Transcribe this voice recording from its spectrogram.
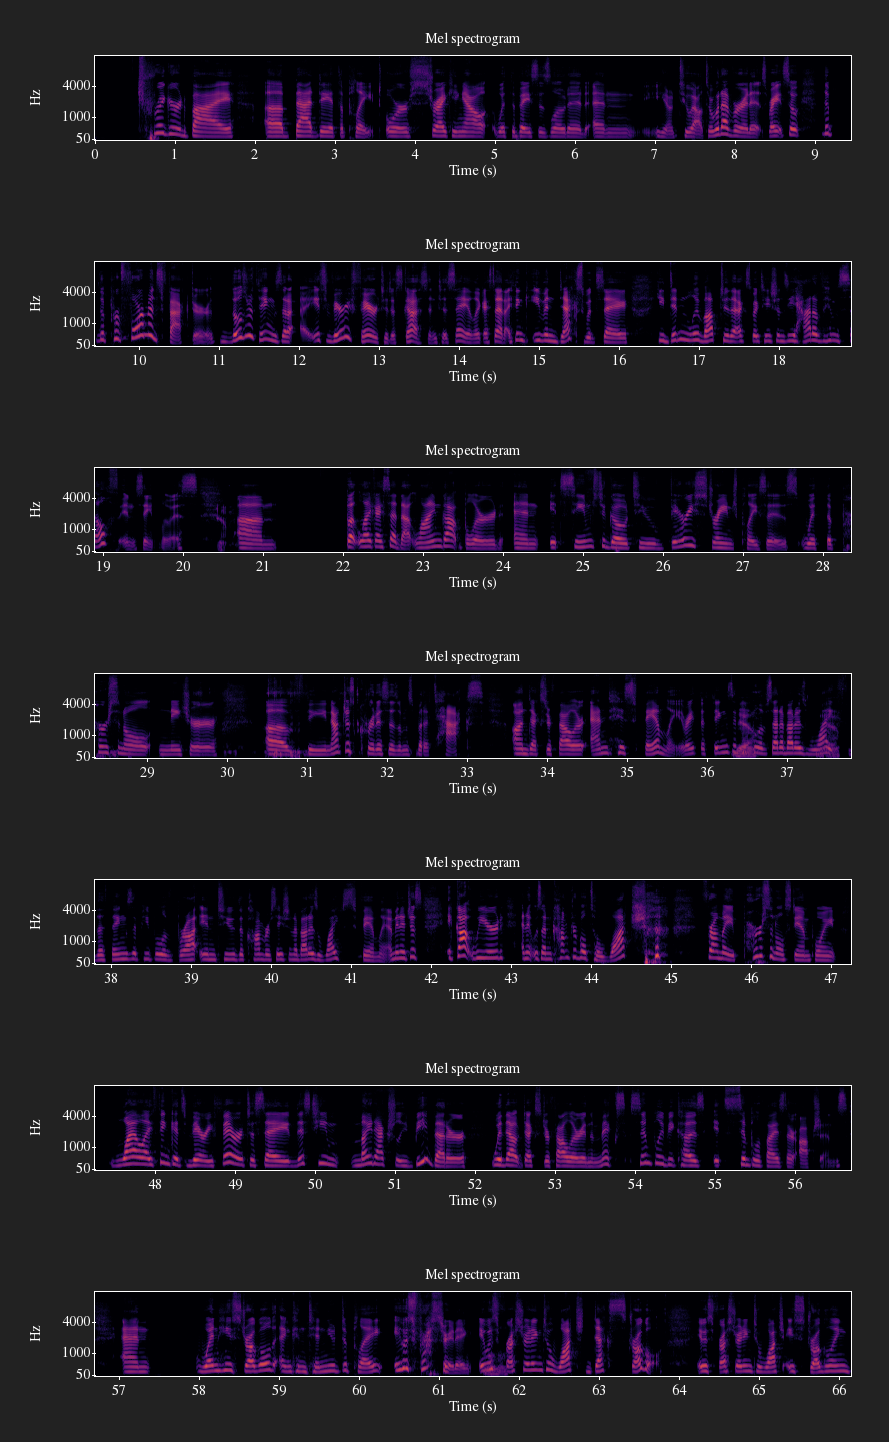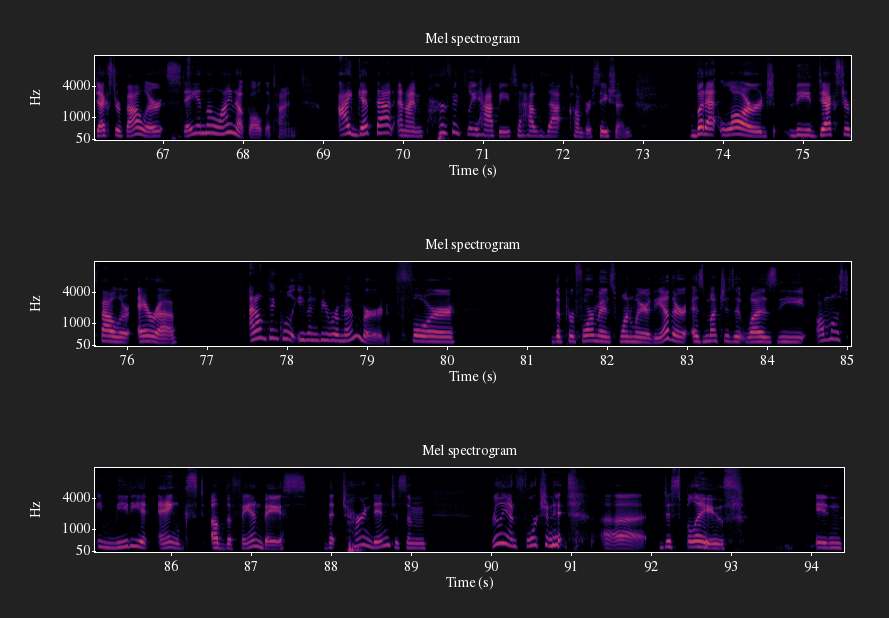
triggered by a bad day at the plate or striking out with the bases loaded and you know two outs or whatever it is right so the the performance factor those are things that it's very fair to discuss and to say like i said i think even dex would say he didn't live up to the expectations he had of himself in st louis yeah. um but like I said, that line got blurred and it seemed to go to very strange places with the personal nature of the not just criticisms but attacks on Dexter Fowler and his family, right? The things that yeah. people have said about his wife, yeah. the things that people have brought into the conversation about his wife's family. I mean, it just it got weird and it was uncomfortable to watch from a personal standpoint. While I think it's very fair to say this team might actually be better without Dexter Fowler in the mix simply because it simplifies their options. And when he struggled and continued to play, it was frustrating. It was mm-hmm. frustrating to watch Dex struggle. It was frustrating to watch a struggling Dexter Fowler stay in the lineup all the time. I get that, and I'm perfectly happy to have that conversation. But at large, the Dexter Fowler era, I don't think will even be remembered for the performance one way or the other as much as it was the almost immediate angst of the fan base that turned into some really unfortunate uh, displays in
